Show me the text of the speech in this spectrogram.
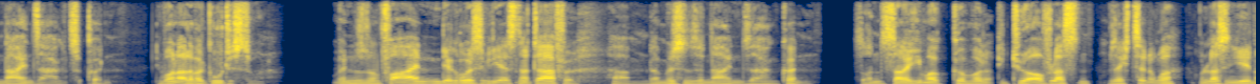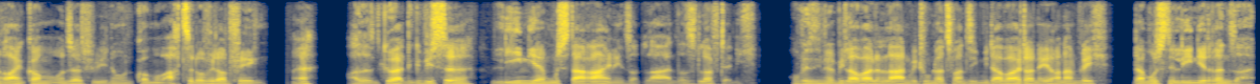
Nein sagen zu können. Die wollen alle was Gutes tun. Wenn sie so einen Verein in der Größe wie die Essener Tafel haben, dann müssen sie Nein sagen können. Sonst sage ich immer, können wir die Tür auflassen um 16 Uhr und lassen jeden reinkommen und selbst und kommen um 18 Uhr wieder und fegen. Ne? Also es gehört eine gewisse Linie, muss da rein in so einen Laden, das läuft ja nicht. Und wir sind ja mittlerweile ein Laden mit 120 Mitarbeitern ehrenamtlich, da muss eine Linie drin sein.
